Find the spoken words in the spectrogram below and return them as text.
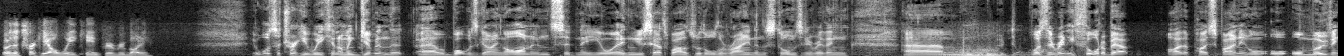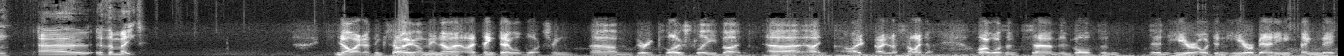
it was a tricky old weekend for everybody. It was a tricky weekend. I mean, given that uh, what was going on in Sydney or in New South Wales with all the rain and the storms and everything, um, was there any thought about either postponing or, or, or moving uh, the meet? No, I don't think so. I mean, I, I think they were watching um, very closely, but uh, I, I, I, I, wasn't um, involved in, in here or didn't hear about anything that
